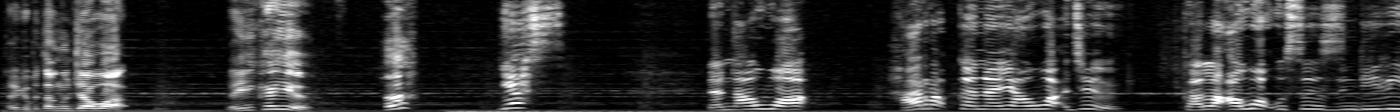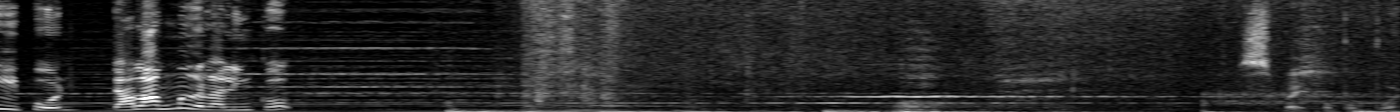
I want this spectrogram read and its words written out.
Lagi bertanggungjawab? Lagi kaya? Hah? Yes. Dan awak, harapkan ayah awak je. Kalau awak usaha sendiri pun, dah lama lah lingkup. Sebaik kau perempuan.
